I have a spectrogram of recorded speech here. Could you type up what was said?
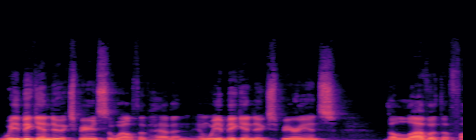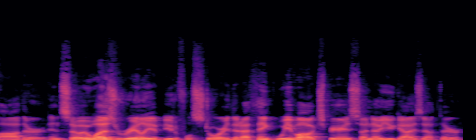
we begin to experience the wealth of heaven, and we begin to experience the love of the Father. And so it was really a beautiful story that I think we've all experienced. I know you guys out there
